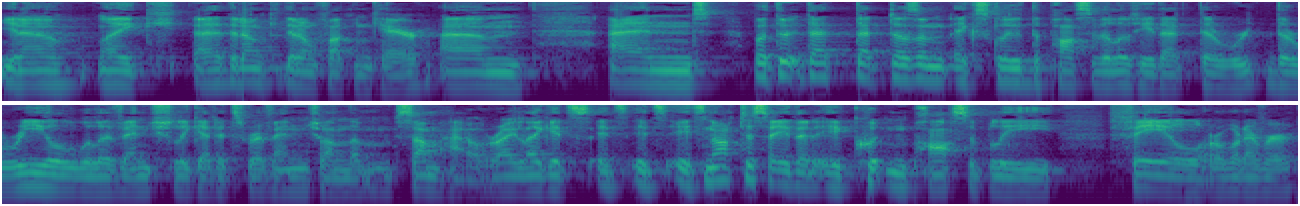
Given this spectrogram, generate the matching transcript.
You know, like uh, they don't they don't fucking care. Um, and but th- that that doesn't exclude the possibility that the re- the real will eventually get its revenge on them somehow, right? Like it's it's it's it's not to say that it couldn't possibly fail or whatever.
